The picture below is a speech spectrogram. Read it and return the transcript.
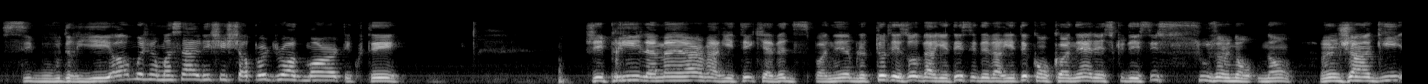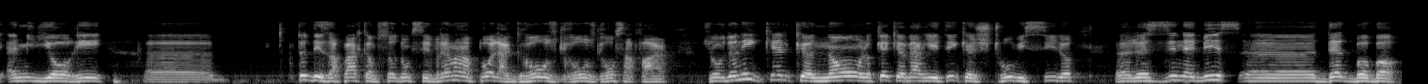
Si vous voudriez, ah, moi j'aimerais ça aller chez Shopper Drug Mart. Écoutez, j'ai pris la meilleure variété qu'il y avait disponible. Toutes les autres variétés, c'est des variétés qu'on connaît à la SQDC sous un autre nom. Un Jean-Guy amélioré. Euh, toutes des affaires comme ça. Donc, c'est vraiment pas la grosse, grosse, grosse affaire. Je vais vous donner quelques noms, quelques variétés que je trouve ici. Là. Euh, le Zenabis euh, Dead Boba.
